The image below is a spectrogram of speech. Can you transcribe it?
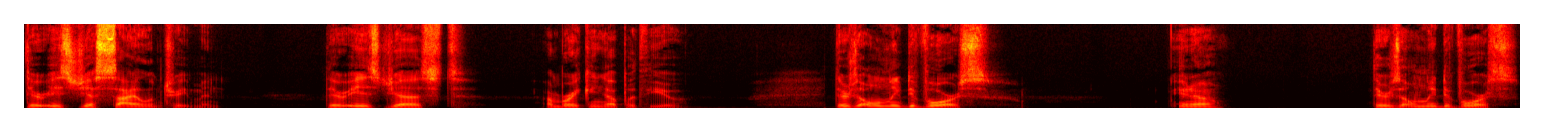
There is just silent treatment. There is just, I'm breaking up with you. There's only divorce. You know? There's only divorce.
